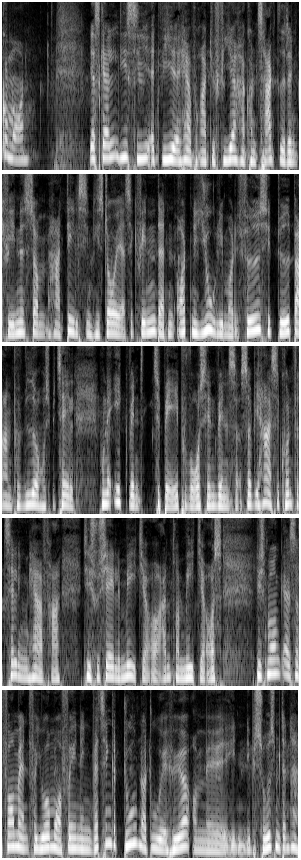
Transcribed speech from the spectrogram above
Godmorgen. Jeg skal lige sige, at vi øh, her på Radio 4 har kontaktet den kvinde, som har delt sin historie. Altså kvinden, der den 8. juli måtte føde sit døde barn på Hvidovre Hospital. Hun er ikke vendt tilbage på vores henvendelser, så vi har altså kun fortællingen her fra de sociale medier og andre medier også. Lis Munk, altså formand for Jordmorforeningen. Hvad tænker du, når du øh, hører om øh, en episode som den her?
